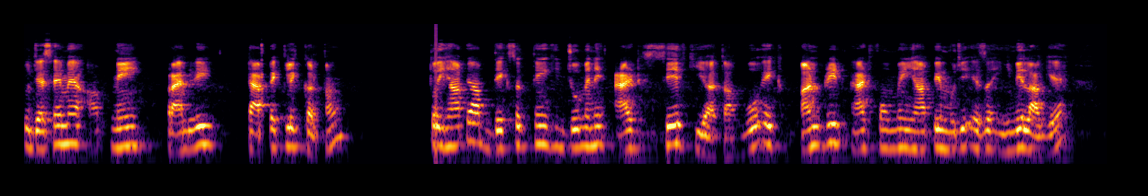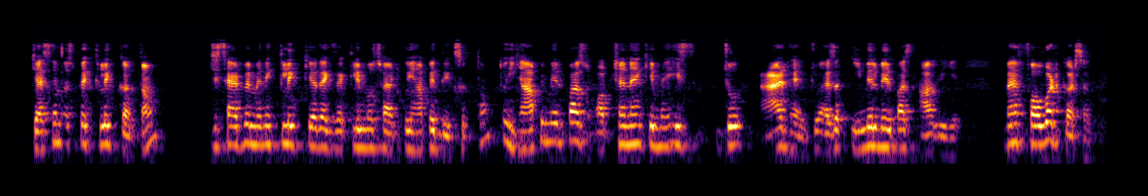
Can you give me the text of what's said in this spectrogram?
तो जैसे मैं अपनी प्राइमरी टैब पे क्लिक करता हूँ तो यहाँ पे आप देख सकते हैं कि जो मैंने ऐड सेव किया था, वो एक अनरीड ऐड फॉर्म में यहाँ पे मुझे एज अ ईमेल आ गया है। जैसे मैं उस पर क्लिक करता हूँ, जिस साइड पे मैंने क्लिक किया था एक्जैक्टली मैं उस साइड को यहाँ पे देख सकता हूँ। तो यहाँ पे मेरे पास ऑप्शन है कि मैं इस जो ऐड है, जो एज अ ईमेल मेरे पास आ गई है, मैं फॉरवर्ड कर सकता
